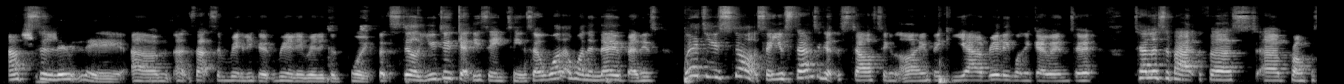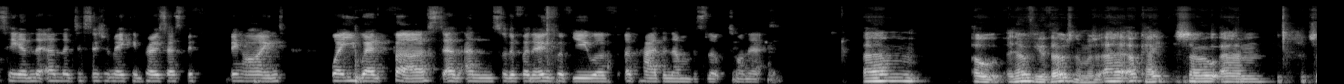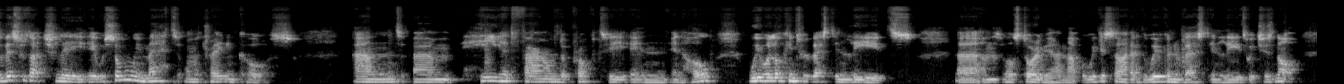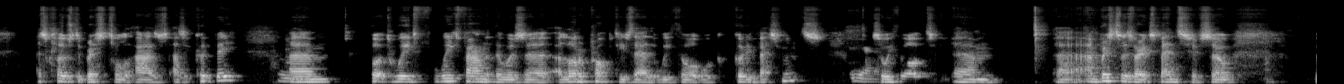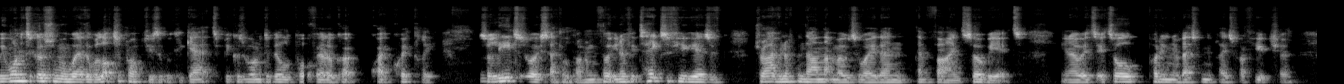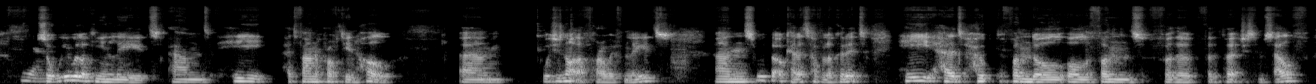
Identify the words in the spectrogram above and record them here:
Absolutely. Um, that's, that's a really good, really, really good point. But still, you did get these 18. So what I want to know, Ben, is where do you start? So you're standing at the starting line, thinking, "Yeah, I really want to go into it." Tell us about the first uh, property and the, and the decision making process be behind where you went first, and, and sort of an overview of, of how the numbers looked on it. Um, oh, an overview of those numbers. Uh, okay, so um, so this was actually it was someone we met on the training course and um, he had found a property in in Hull. We were looking to invest in Leeds, uh, and there's a whole story behind that. But we decided that we were going to invest in Leeds, which is not as close to Bristol as as it could be. Mm. Um, but we'd we'd found that there was a, a, lot of properties there that we thought were good investments. Yeah. So we thought, um, uh, and Bristol is very expensive, so we wanted to go somewhere where there were lots of properties that we could get because we wanted to build a portfolio quite, quite quickly. So Leeds is where we settled on, and we thought, you know, if it takes a few years of driving up and down that motorway, then then fine, so be it. You know, it's it's all putting an investment in place for our future. Yeah. So we were looking in Leeds, and he had found a property in Hull, um, which is not that far away from Leeds. And so we thought, okay, let's have a look at it. He had hoped to fund all, all the funds for the for the purchase himself.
